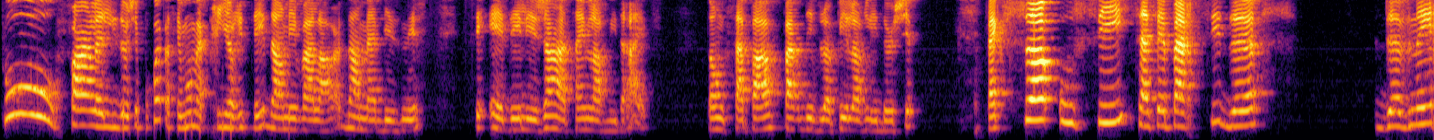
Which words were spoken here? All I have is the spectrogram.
pour faire le leadership. Pourquoi? Parce que moi, ma priorité dans mes valeurs, dans ma business, c'est aider les gens à atteindre leur vie de rêve. Donc, ça passe par développer leur leadership. Fait que ça aussi, ça fait partie de de venir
